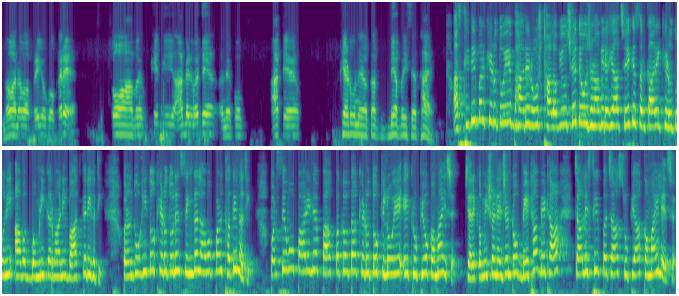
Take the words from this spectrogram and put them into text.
નવા નવા પ્રયોગો કરે, તો આ ખેતી આગળ વધે અને કોક આ તે ખેડૂને બે પૈસે થાય. આ સ્થિતિ પર ખેડૂતોએ ભારે રોષ ઠાલવ્યો છે. તેઓ જણાવી રહ્યા છે કે સરકારે ખેડૂતોની આવક બમણી કરવાની વાત કરી હતી, પરંતુ અહીં તો ખેડૂતોને સિંગલ આવક પણ થતી નથી. પરસેવો પાડીને પાક પકવતા ખેડૂતો કિલોએ એક રૂપિયો કમાય છે, જ્યારે કમિશન એજન્ટો બેઠા બેઠા ચાલીસથી પચાસ રૂપિયા કમાઈ લે છે.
